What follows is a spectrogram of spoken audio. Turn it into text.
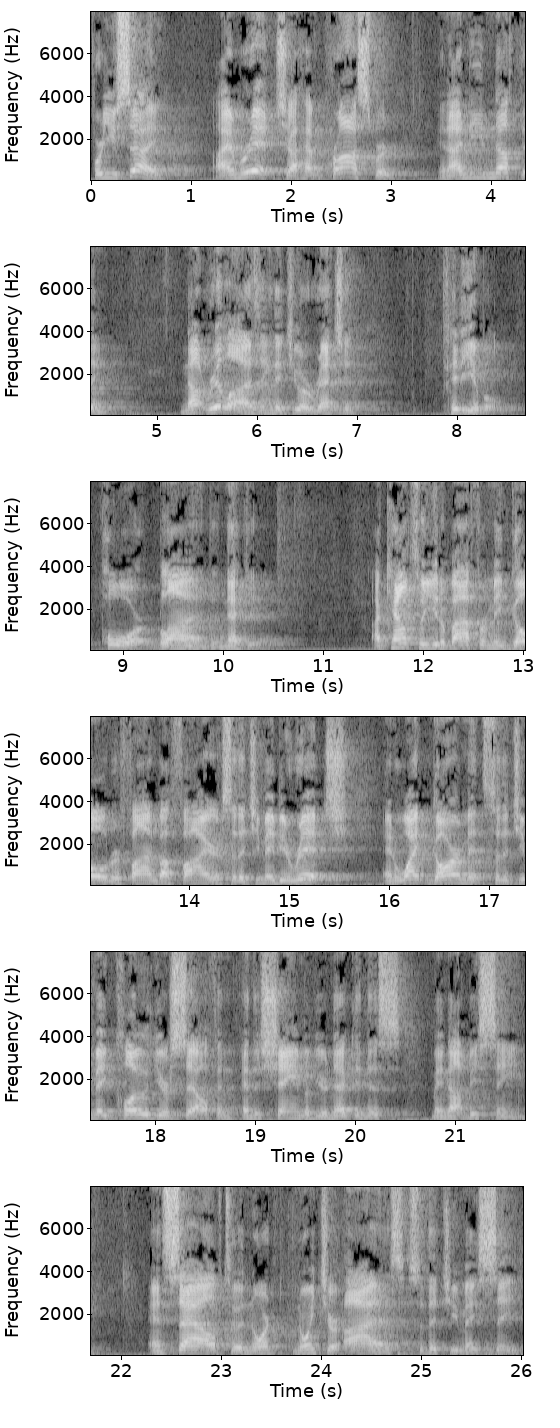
For you say, I am rich, I have prospered, and I need nothing, not realizing that you are wretched, pitiable, poor, blind, and naked. I counsel you to buy from me gold refined by fire, so that you may be rich, and white garments, so that you may clothe yourself, and, and the shame of your nakedness may not be seen, and salve to anoint, anoint your eyes, so that you may see.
